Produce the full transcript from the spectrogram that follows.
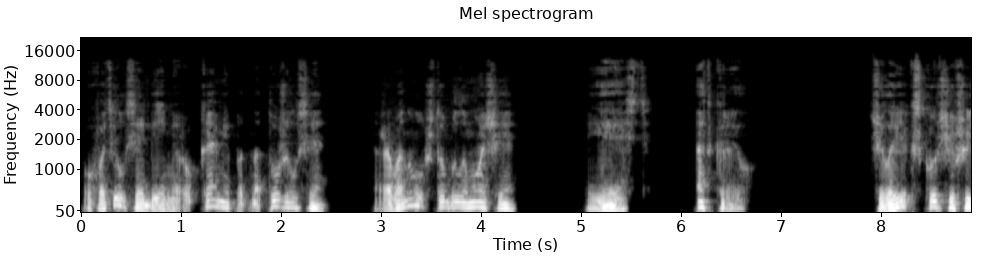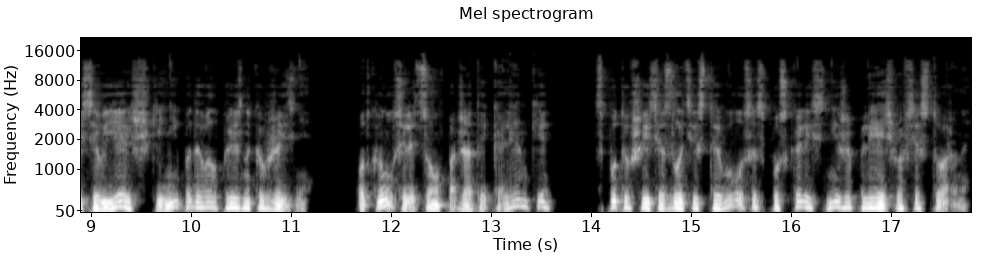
Ухватился обеими руками, поднатужился, рванул, что было мочи. Есть. Открыл. Человек, скорчившийся в ящике, не подавал признаков жизни. Уткнулся лицом в поджатые коленки, спутавшиеся золотистые волосы спускались ниже плеч во все стороны.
